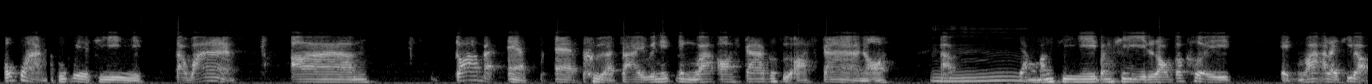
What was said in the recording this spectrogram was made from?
เขากวาดทุกเวที แต่ว่าอ่าก็แบบแอบแอบเผื่อใจไว้นิดนึงว่าออสการ์ก็คือออสการ์เนาะครับอืมอย่างบางทีบางทีเราก็เคย เห็นว่าอะไรที่แบบ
